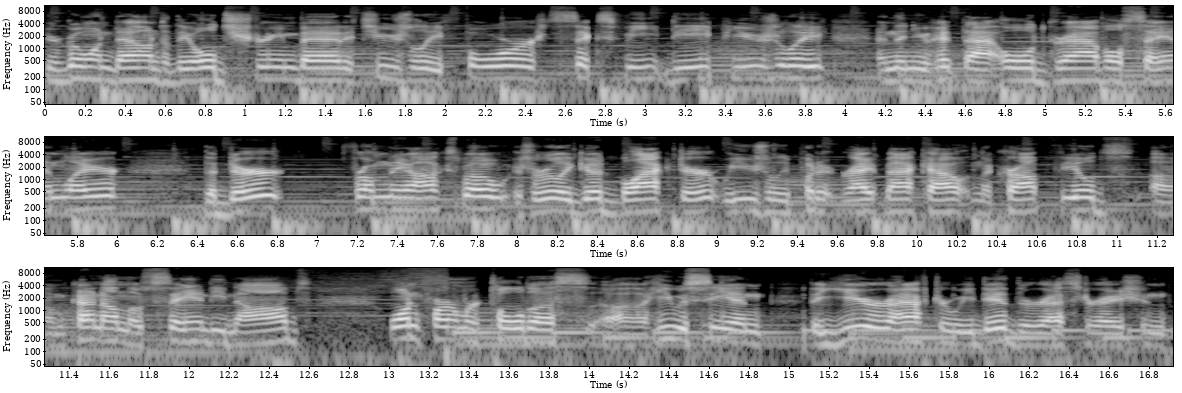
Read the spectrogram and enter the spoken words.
you're going down to the old stream bed. It's usually four, six feet deep usually. And then you hit that old gravel sand layer. The dirt from the oxbow is really good black dirt. We usually put it right back out in the crop fields, um, kind of on those sandy knobs. One farmer told us uh, he was seeing the year after we did the restoration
